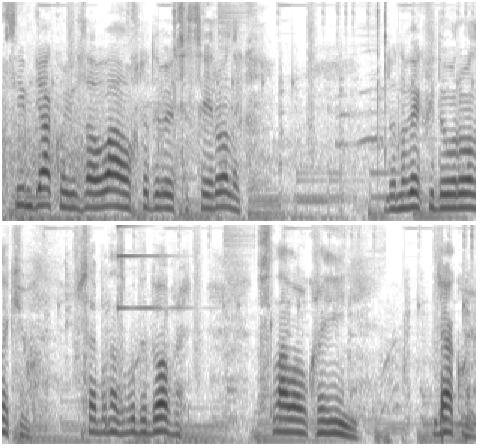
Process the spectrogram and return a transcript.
Всім дякую за увагу, хто дивився цей ролик. До нових відеороликів. Все у нас буде добре. Слава Україні! Дякую.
